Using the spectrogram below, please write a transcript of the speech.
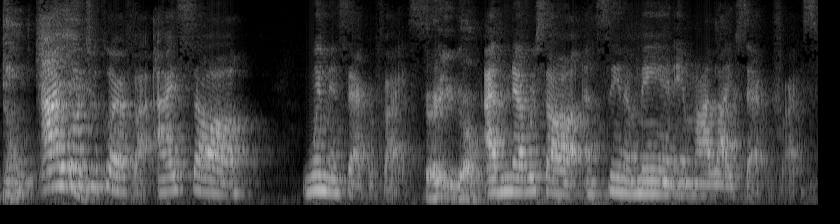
don't. I'm care. going to clarify. I saw women sacrifice. There you go. I've never saw and seen a man in my life sacrifice.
